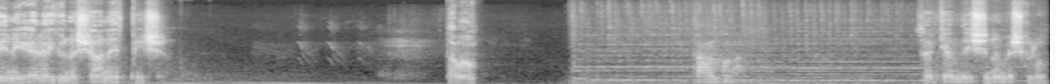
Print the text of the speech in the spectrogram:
beni ele güne şan etmeyeceksin. Tamam. Tamam baba. Sen kendi işine meşgul ol.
